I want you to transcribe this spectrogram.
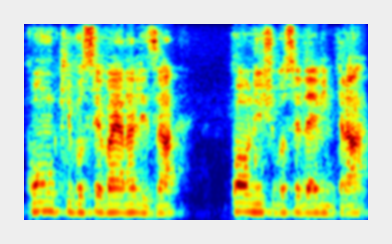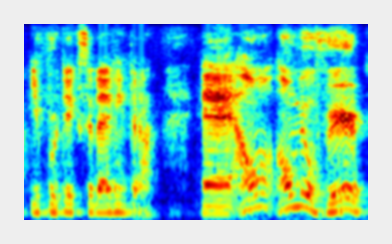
como que você vai analisar qual nicho você deve entrar e por que, que você deve entrar. É, ao, ao meu ver,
